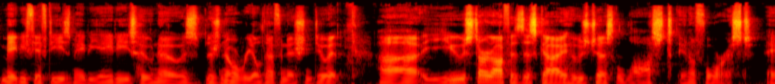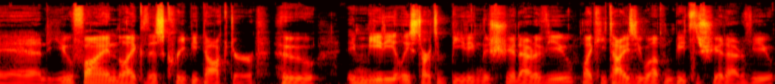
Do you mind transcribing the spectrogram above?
maybe 50s, maybe 80s. Who knows? There's no real definition to it. Uh, you start off as this guy who's just lost in a forest, and you find like this creepy doctor who immediately starts beating the shit out of you. Like he ties you up and beats the shit out of you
